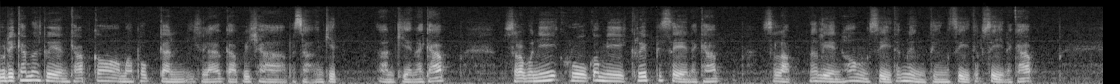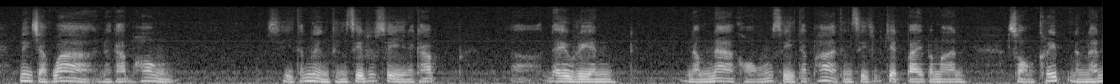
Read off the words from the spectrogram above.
วัสดีครับนักเรียนครับก็มาพบกันอีกแล้วกับวิชาภาษาอังกฤษอ่านเขียนนะครับสำหรับวันนี้ครูก็มีคลิปพิเศษนะครับสำหรับนักเรียนห้อง4ทับ1ถึง4ทับ4นะครับเนื่องจากว่านะครับห้อง4ทับ1ถึง4ทับ4นะครับได้เรียนนำหน้าของ4ทับ5ถึง4ทับ7ไปประมาณ 2 คลิป ดังนั้น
